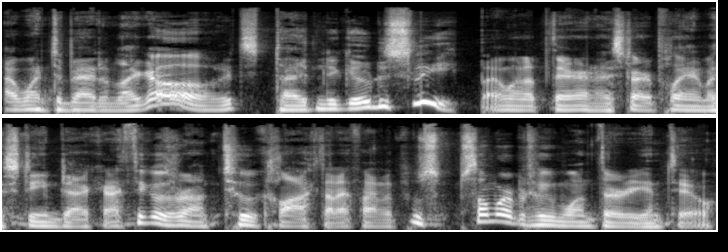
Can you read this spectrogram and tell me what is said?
I went to bed and I'm like, oh, it's time to go to sleep. I went up there and I started playing my Steam Deck. And I think it was around two o'clock that I finally, it was somewhere between 1.30 and 2.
